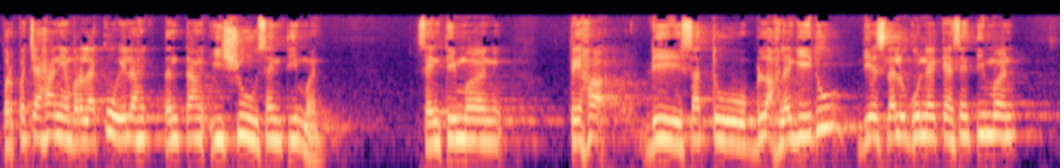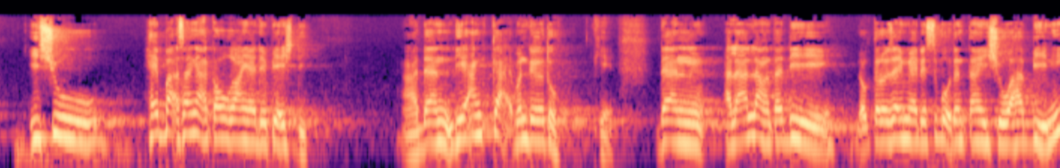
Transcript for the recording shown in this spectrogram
perpecahan yang berlaku ialah tentang isu sentimen sentimen pihak di satu belah lagi tu dia selalu gunakan sentimen isu hebat sangat kau orang yang ada PhD ha, dan dia angkat benda tu okay. dan alang-alang tadi Dr. Rozaimi ada sebut tentang isu wahabi ni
